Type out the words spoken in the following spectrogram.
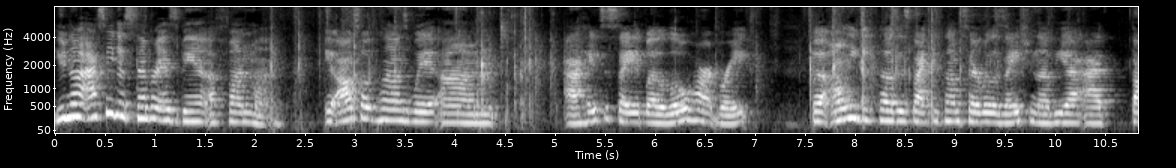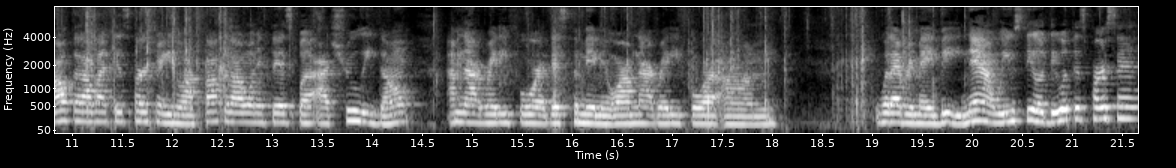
You know, I see December as being a fun month. It also comes with, um, I hate to say it, but a little heartbreak. But only because it's like you come to a realization of, yeah, I thought that I liked this person, or, you know, I thought that I wanted this, but I truly don't. I'm not ready for this commitment, or I'm not ready for um, whatever it may be. Now, will you still deal with this person?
